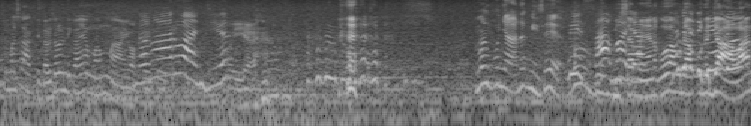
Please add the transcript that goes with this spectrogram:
cuma sakit, harusnya lu nikahnya sama Mai waktu Nggak itu. ngaruh anjir. Oh iya. Emang punya anak bisa ya? Bisa, bisa Mbak, punya anak gua udah udah jalan.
